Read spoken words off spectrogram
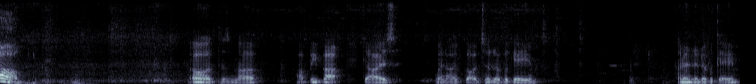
Oh! Oh, it doesn't matter. I'll be back, guys, when I've got to another game. And in another game.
